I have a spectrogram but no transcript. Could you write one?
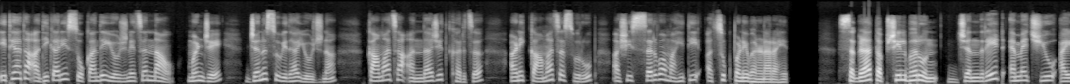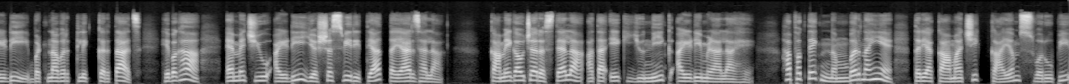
इथे आता अधिकारी सोकांदे योजनेचं नाव म्हणजे जनसुविधा योजना कामाचा अंदाजित खर्च आणि कामाचं स्वरूप अशी सर्व माहिती अचूकपणे भरणार आहेत. सगळा तपशील भरून generate M H U I D बटनावर क्लिक करताच हे बघा M H U I D यशस्वीरित्या तयार झाला. कामेगावच्या रस्त्याला आता एक युनिक आय डी मिळाला आहे. हा फक्त एक नंबर नाहीये तर या कामाची कायमस्वरूपी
